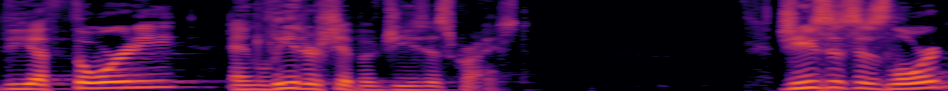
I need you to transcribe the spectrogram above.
the authority and leadership of Jesus Christ. Jesus is Lord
